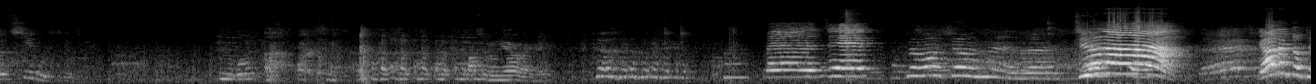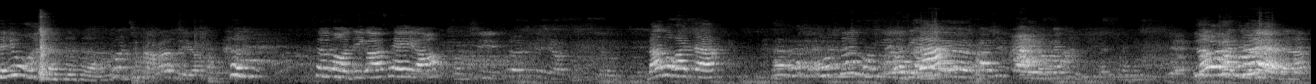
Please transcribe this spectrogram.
완전 치이고 있어요. 이거? 아 조용히 하라 요. 매직 로션을. 지은아! 야를 좀 데리고 가. 그건 지금 나가도 돼요. 쌤, 어디 가세요? 나도 가자. 어, 쌤, 어디 어디가? 가실 거예요. 나도 가야 되나?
